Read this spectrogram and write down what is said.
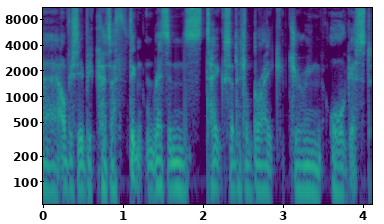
Uh, obviously, because I think Resonance takes a little break during August.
